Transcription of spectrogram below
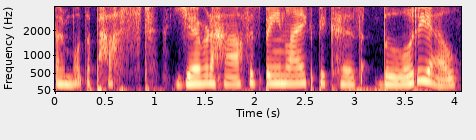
and what the past year and a half has been like because bloody hell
